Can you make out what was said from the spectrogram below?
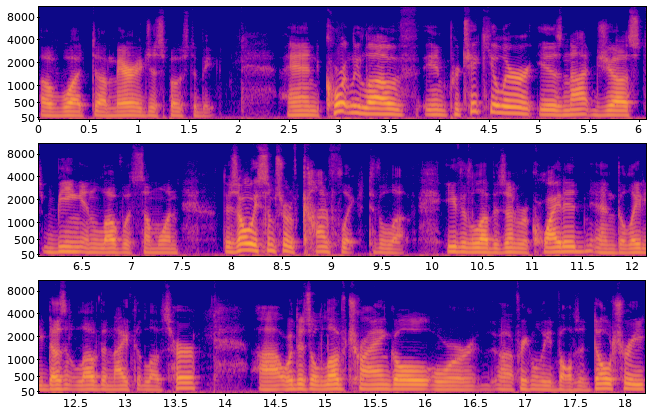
of what uh, marriage is supposed to be. And courtly love in particular is not just being in love with someone. There's always some sort of conflict to the love. Either the love is unrequited and the lady doesn't love the knight that loves her, uh, or there's a love triangle, or uh, frequently involves adultery.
